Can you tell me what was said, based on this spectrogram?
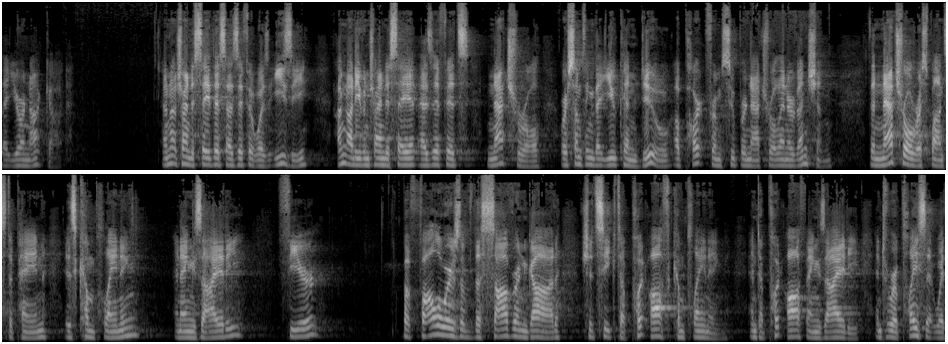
that you're not God. I'm not trying to say this as if it was easy. I'm not even trying to say it as if it's natural or something that you can do apart from supernatural intervention. The natural response to pain is complaining and anxiety, fear. But followers of the sovereign God should seek to put off complaining and to put off anxiety and to replace it with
